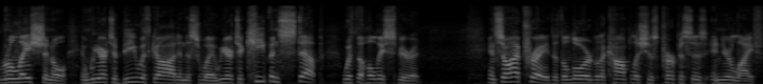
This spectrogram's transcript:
relational, and we are to be with God in this way. We are to keep in step with the Holy Spirit. And so I pray that the Lord would accomplish his purposes in your life.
